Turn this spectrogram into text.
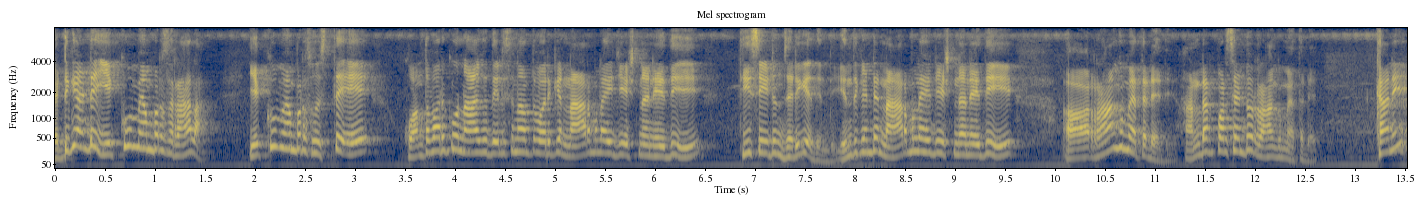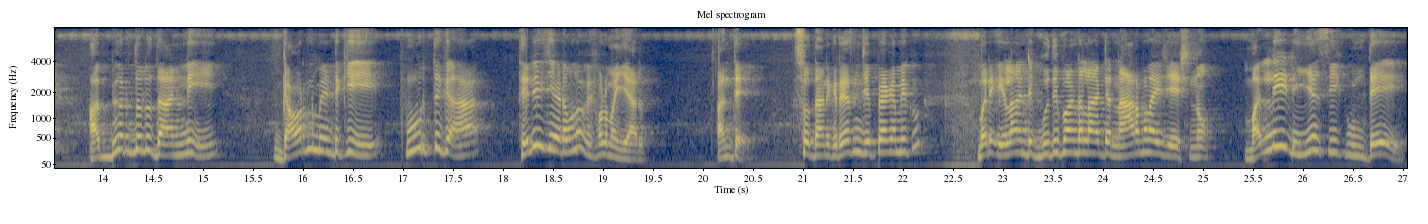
గట్టిగా అంటే ఎక్కువ మెంబర్స్ రాలా. ఎక్కువ మెంబర్స్ వస్తే కొంతవరకు నాకు తెలిసినంత వరకు నార్మలైజేషన్ అనేది తీసేయడం జరిగేదండి. ఎందుకంటే నార్మలైజేషన్ అనేది రాంగ్ మెథడ్ అది. హండ్రెడ్ పర్సెంట్ రాంగ్ మెథడే కానీ అభ్యర్థులు దాన్ని గవర్నమెంట్కి పూర్తిగా తెలియజేయడంలో విఫలమయ్యారు. అంతే. సో దానికి రీజన్ చెప్పాక మీకు? మరి ఇలాంటి గుదిబండ లాంటి నార్మలైజేషను మళ్ళీ డిఎస్సికి ఉంటే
